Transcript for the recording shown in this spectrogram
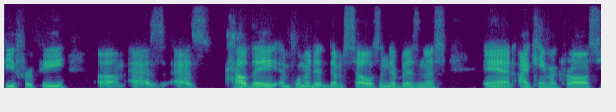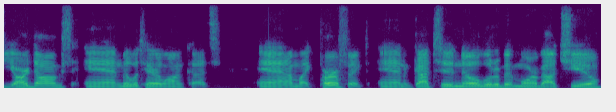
P4P um, as, as how they implemented themselves in their business. And I came across yard dogs and military lawn cuts and I'm like, perfect. And got to know a little bit more about you. And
